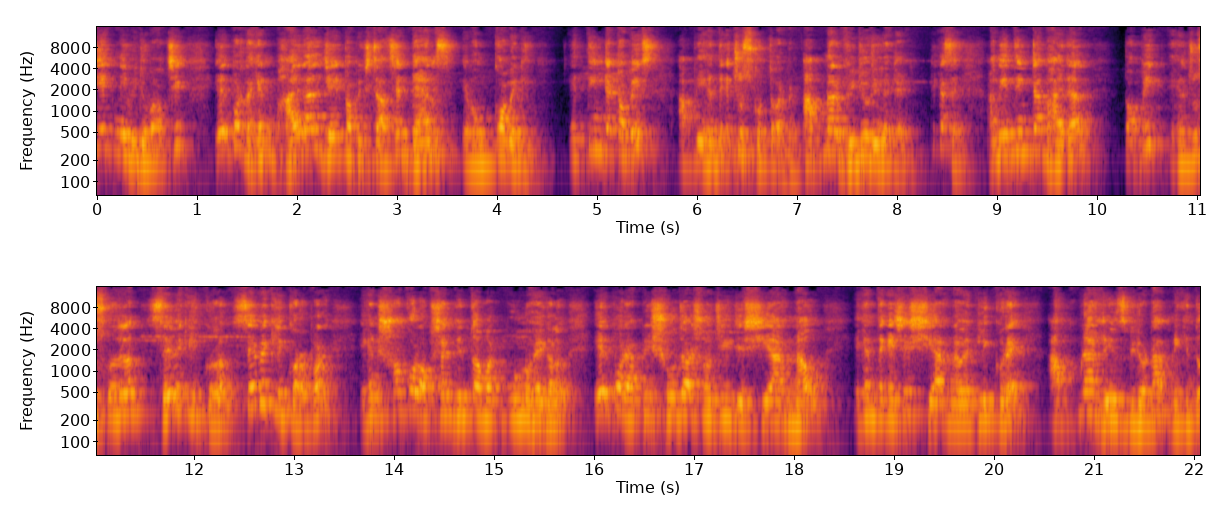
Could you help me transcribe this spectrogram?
টেক নিয়ে ভিডিও বানাচ্ছি, এরপর দেখেন ভাইরাল যে টপিক্সটা আছে ড্যান্স এবং কমেডি এই তিনটা টপিকস আপনি এখান থেকে চুজ করতে পারবেন, আপনার ভিডিও রিলেটেড ঠিক আছে? আমি এই তিনটা ভাইরাল টপিক এখানে চুজ করে দিলাম সেভে ক্লিক করলাম সেভে ক্লিক করার পর এখানে সকল অপশান কিন্তু আমার পূর্ণ হয়ে গেল। এরপরে আপনি সোজাসুজি যে শেয়ার নাও এখান থেকে এসে শেয়ার নামে ক্লিক করে আপনার রিলস ভিডিওটা আপনি কিন্তু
